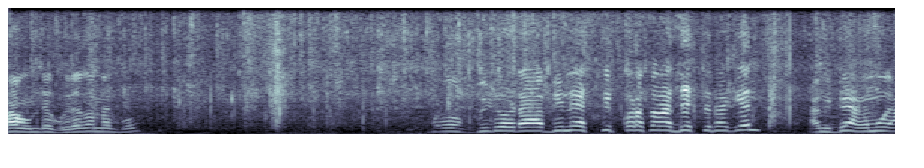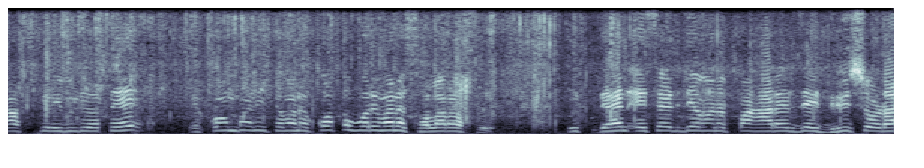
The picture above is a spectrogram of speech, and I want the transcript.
রাউন্ডে ঘুরে যান রাখব ভিডিওটা বিনা স্কিপ করা ছাড়া দেখতে থাকেন। আমি দেখামো আজকের এই ভিডিওতে এই কোম্পানিতে মানে কত পরিমাণে সোলার আছে। দেখেন এই সাইড দিয়ে মানে পাহাড়ের যে দৃশ্যটা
